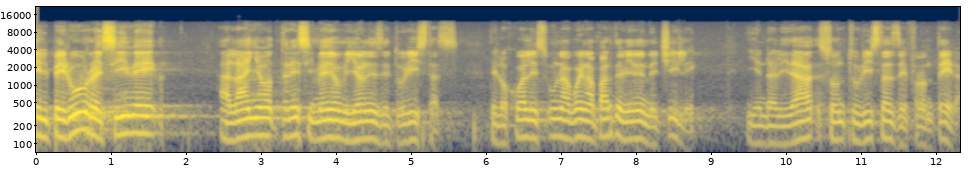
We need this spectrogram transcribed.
El Perú recibe al año tres y medio millones de turistas, de los cuales una buena parte vienen de Chile y en realidad son turistas de frontera.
